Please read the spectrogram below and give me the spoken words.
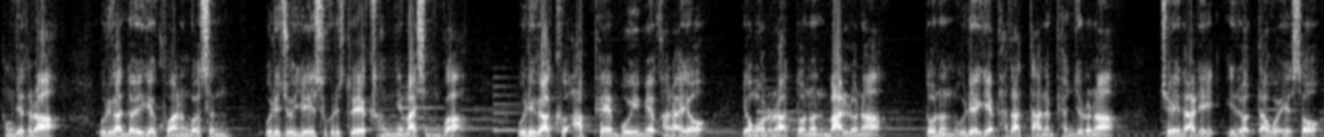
형제들아, 우리가 너에게 구하는 것은 우리 주 예수 그리스도의 강림하심과 우리가 그 앞에 모임에 관하여 영어로나 또는 말로나 또는 우리에게 받았다 하는 편지로나 죄의 날이 이렇다고 해서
